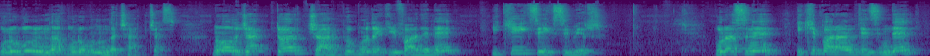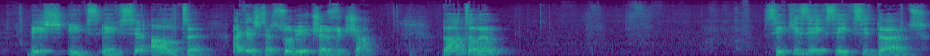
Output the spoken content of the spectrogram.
Bunu bununla bunu bununla çarpacağız. Ne olacak? 4 çarpı buradaki ifade ne? 2x eksi 1. Burası ne? 2 parantezinde 5x eksi 6. Arkadaşlar soruyu çözdük şu an. Dağıtalım. 8x eksi 4.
